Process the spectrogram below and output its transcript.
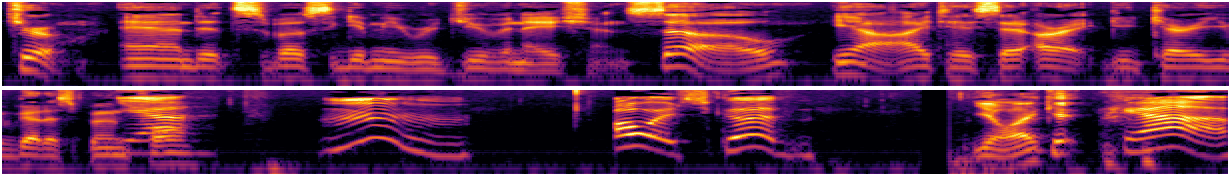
true, and it's supposed to give me rejuvenation. So, yeah, I tasted it. All right, Carrie, you've got a spoonful. Yeah. Mmm. Oh, it's good. You like it? Yeah.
